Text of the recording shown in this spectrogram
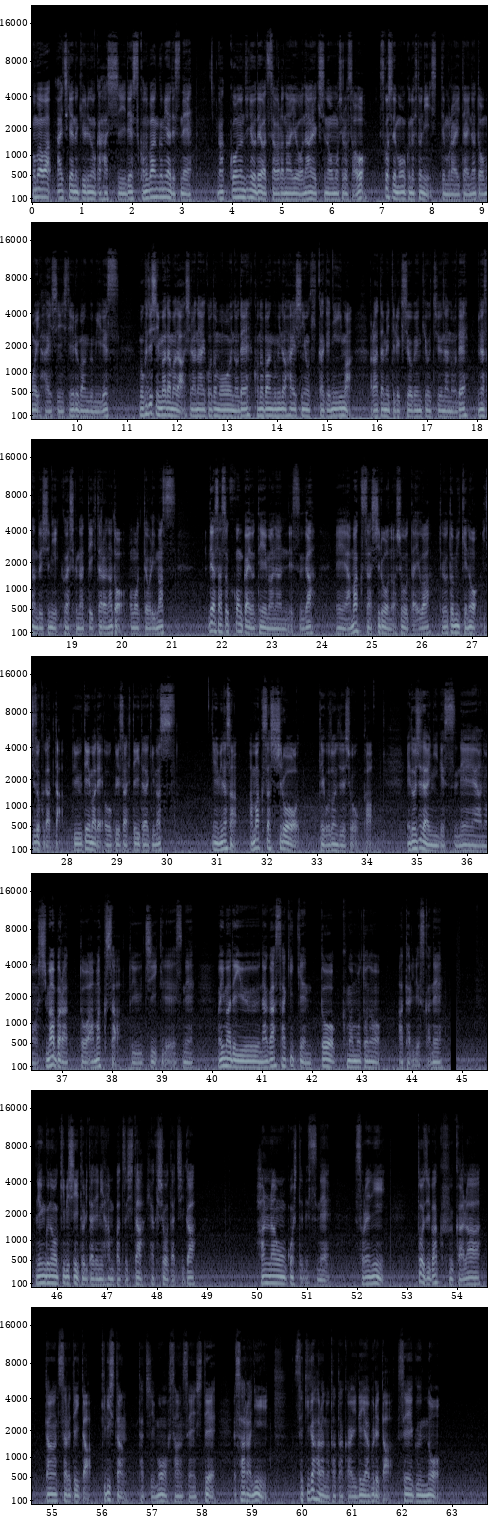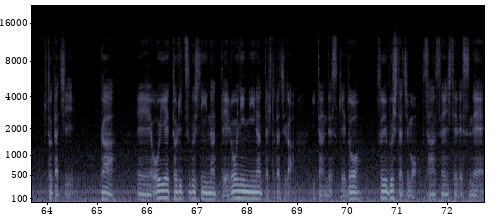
こんばんは。愛知県のきゅうり農家ハッシーです。この番組はですね、学校の授業では伝わらないような歴史の面白さを少しでも多くの人に知ってもらいたいなと思い配信している番組です。僕自身まだまだ知らないことも多いので、この番組の配信をきっかけに今、改めて歴史を勉強中なので、皆さんと一緒に詳しくなっていけたらなと思っております。では早速今回のテーマなんですが、えー、天草四郎の正体は豊臣家の一族だったというテーマでお送りさせていただきます。えー、皆さん、天草四郎ってご存知でしょうか？江戸時代にですね、あの、島原と天草という地域でですね、まあ、今でいう長崎県と熊本の辺りですかね。年貢の厳しい取り立てに反発した百姓たちが反乱を起こしてですね、それに当時幕府から弾圧されていたキリシタンたちも参戦してさらに関ヶ原の戦いで敗れた西軍の人たちが、えー、お家取り潰しになって浪人になった人たちがいたんですけどそういう武士たちも参戦してですね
